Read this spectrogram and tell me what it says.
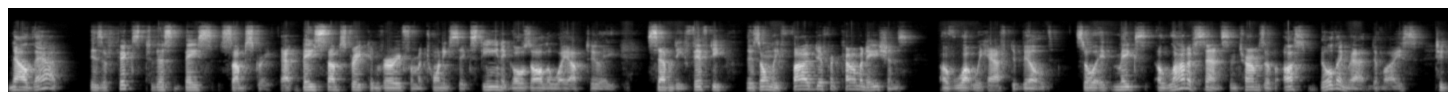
Now that is affixed to this base substrate. That base substrate can vary from a 2016, it goes all the way up to a 7050. There's only five different combinations of what we have to build. So it makes a lot of sense in terms of us building that device to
